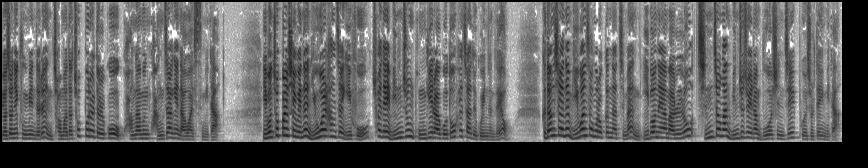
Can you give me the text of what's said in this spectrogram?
여전히 국민들은 저마다 촛불을 들고 광화문 광장에 나와 있습니다. 이번 촛불 시위는 6월 항쟁 이후 최대 민중 봉기라고도 회자되고 있는데요. 그 당시에는 미완성으로 끝났지만 이번에야말로 진정한 민주주의란 무엇인지 보여줄 때입니다.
